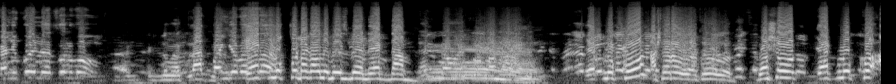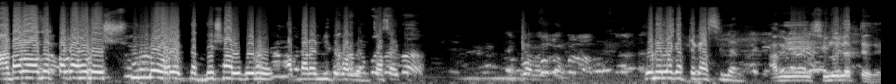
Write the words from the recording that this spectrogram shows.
খালি কইলে চলবো। একদম এক লক্ষ টাকা হলে বেচবেন একদম। একদম এক লক্ষ আঠারো। এক লক্ষ আঠারো আঠারো দর্শক এক লক্ষ আঠারো হাজার টাকা হলে সুন্দর একটা দেশাল গরু আপনারা নিতে পারবেন কোন এলাকার থেকে আসছিলেন? আমি শিমুলের থেকে।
